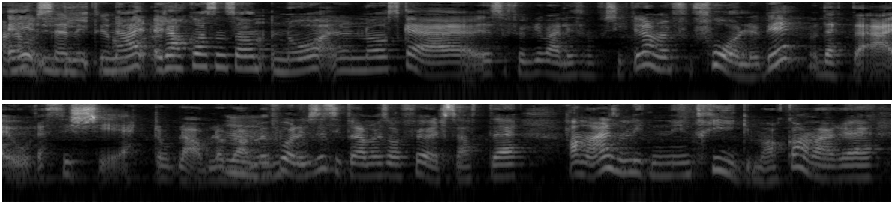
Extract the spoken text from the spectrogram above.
Jeg Nei, det er akkurat sånn sånn nå, nå skal jeg selvfølgelig være litt sånn forsiktig, da, men foreløpig Og dette er jo regissert og bla, bla, bla. Mm. Men foreløpig så sitter jeg med en sånn følelse at uh, han er en sånn liten intrigemaker, han der uh,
